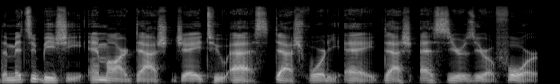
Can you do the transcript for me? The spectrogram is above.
The Mitsubishi MR-J2S-40A-S004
